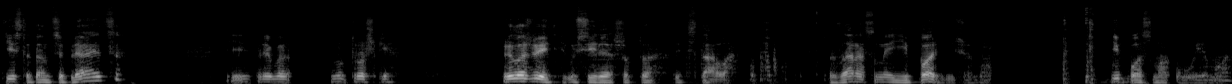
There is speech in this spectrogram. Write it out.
тісто там цепляється. І треба ну, трошки приложити усилля, щоб то відстало. Зараз ми її поріжемо і посмакуємо.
